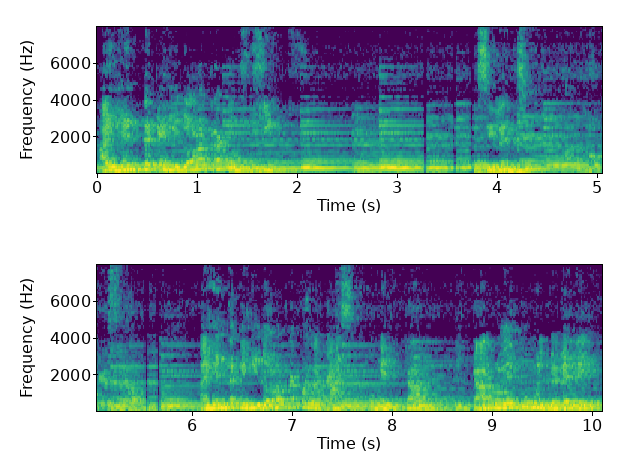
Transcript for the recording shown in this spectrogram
Hay gente que es idólatra con sus hijos. Silencio. Hay gente que es idólatra con la casa, con el carro. El carro es como el bebé de ellos.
